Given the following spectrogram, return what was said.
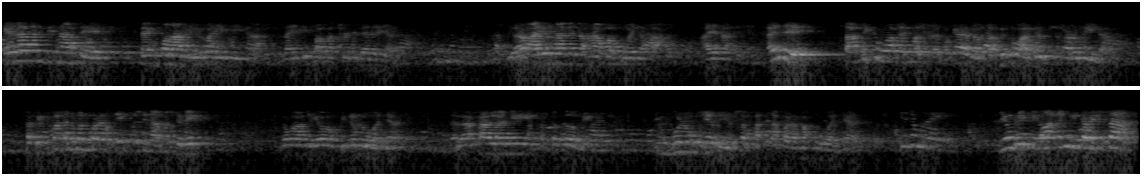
kailangan din natin temporary mahindi na, na hindi pa mature na yan. Pero ayaw natin ng habang buhay na ako. Ayaw natin yan. Ay, hindi. Sabi ko nga kay Pastor, pagka ano, sabi ko nga sa Carolina, sabi ko, baka naman parang hindi ko sinama si Rick. Yung ano yung pinulungan niya. Dahil akala ni Pastor Doming, yung bulong niya yun, sapat na para makuha niya. Sinong Ray? Yung Rick, yung aking gitarista,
